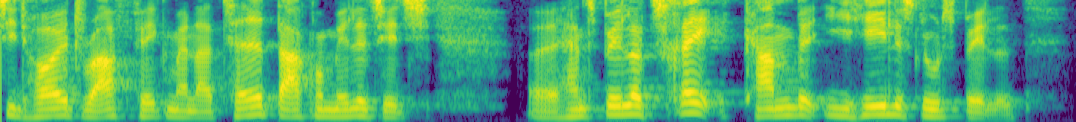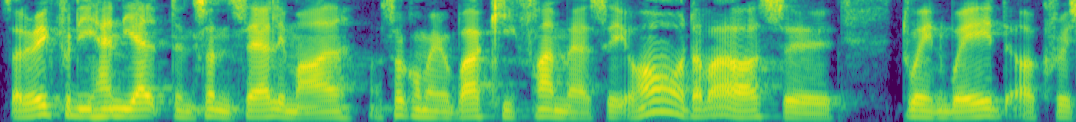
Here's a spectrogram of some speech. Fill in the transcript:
sit høje draft pick, man har taget Darko Milicic, Øh, han spiller tre kampe i hele slutspillet, så det er jo ikke, fordi han hjalp den sådan særlig meget. Og så kunne man jo bare kigge frem og se, åh, oh, der var også uh, Dwayne Wade og Chris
